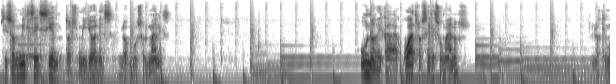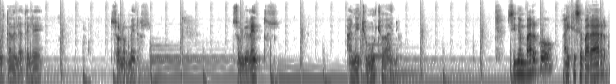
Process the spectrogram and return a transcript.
Si son 1.600 millones los musulmanes, uno de cada cuatro seres humanos, que muestran en la tele, son los menos. Son violentos. Han hecho mucho daño. Sin embargo, hay que separar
